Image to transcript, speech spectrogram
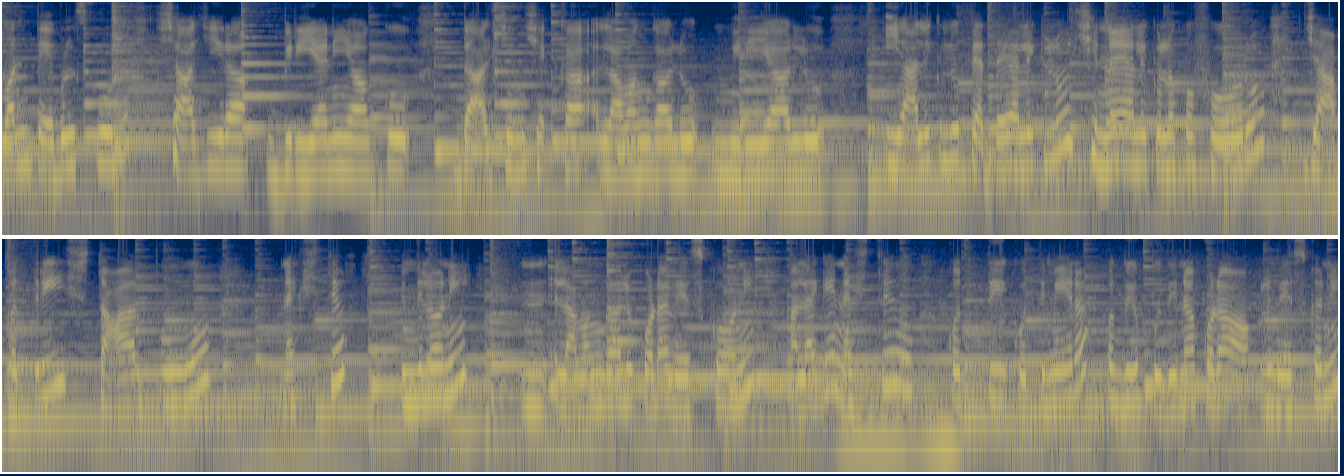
వన్ టేబుల్ స్పూన్ షాజీరా బిర్యానీ ఆకు దాల్చిన చెక్క లవంగాలు మిరియాలు ఈ యాలకులు పెద్ద యాలకులు చిన్న యాలకులు ఒక ఫోరు జాపత్రి స్టార్ పువ్వు నెక్స్ట్ ఇందులోని లవంగాలు కూడా వేసుకొని అలాగే నెక్స్ట్ కొద్ది కొత్తిమీర కొద్దిగా పుదీనా కూడా ఆకులు వేసుకొని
